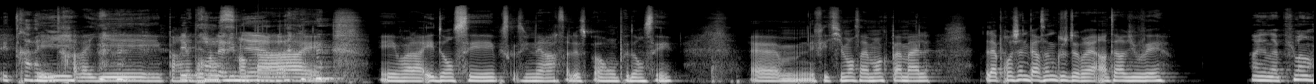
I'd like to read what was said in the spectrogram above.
et travailler et travailler et parler Et à des gens la sympas et, et voilà et danser parce que c'est une des rares salles de sport où on peut danser. Euh, effectivement, ça me manque pas mal. La prochaine personne que je devrais interviewer, Ah, il y en a plein.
